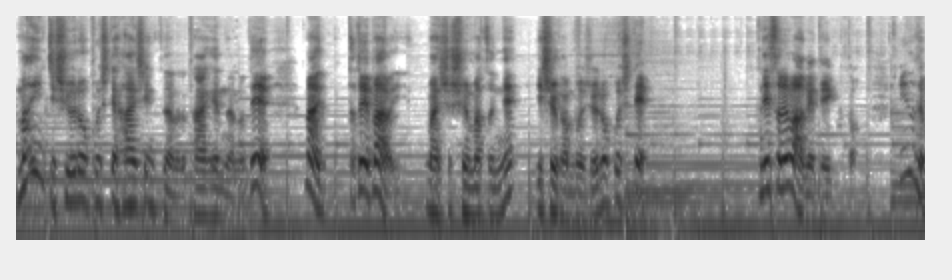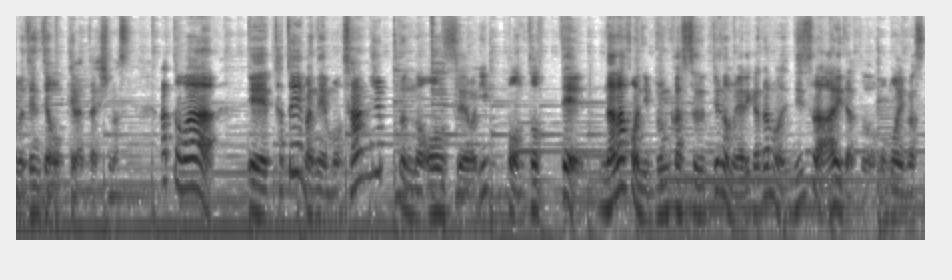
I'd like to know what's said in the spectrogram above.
毎日収録して配信ってなると大変なので、まあ、例えば、毎週週末にね、1週間分収録して、で、それを上げていくというのでも全然 OK だったりします。あとは、えー、例えばね、もう30分の音声を1本取って7本に分割するっていうのもやり方も実はありだと思います。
